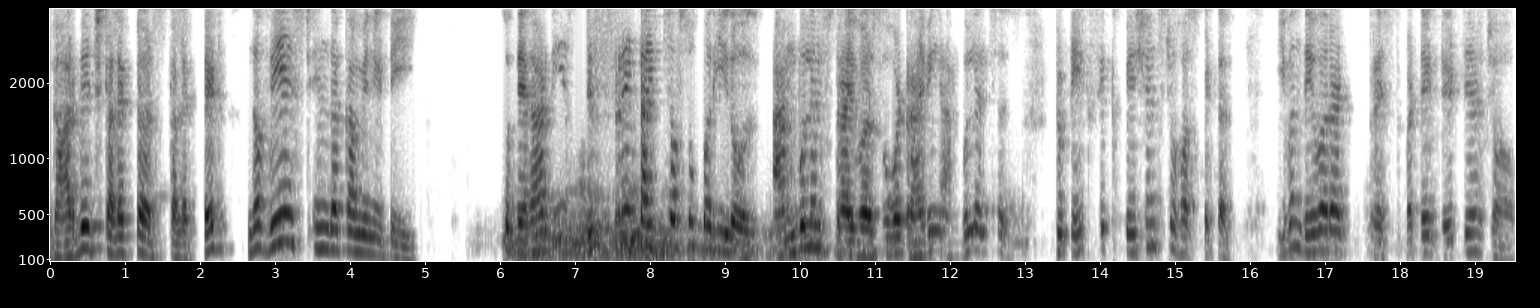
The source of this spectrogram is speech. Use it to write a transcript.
Garbage collectors collected the waste in the community. So there are these different types of superheroes, ambulance drivers who were driving ambulances to take sick patients to hospital. Even they were at risk, but they did their job.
